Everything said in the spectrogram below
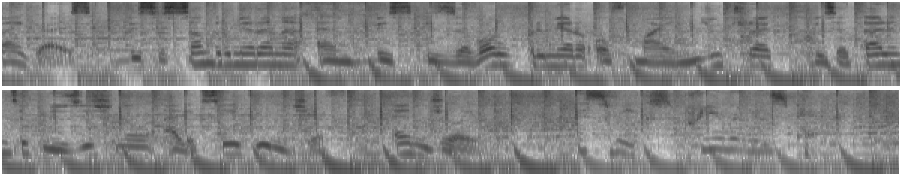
Hi guys, this is Sandro Mireno and this is the world premiere of my new track with the talented musician Aleksey Gunichev. Enjoy! This week's pre-release pick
